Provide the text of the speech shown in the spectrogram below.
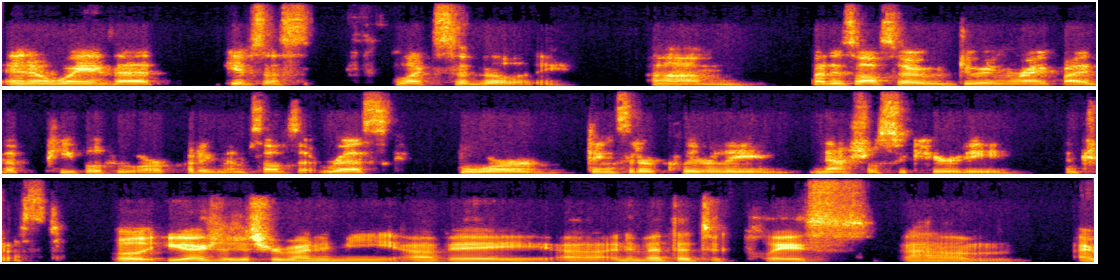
in a way that gives us flexibility, um, but is also doing right by the people who are putting themselves at risk for things that are clearly national security interest? Well, you actually just reminded me of a uh, an event that took place. Um, I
